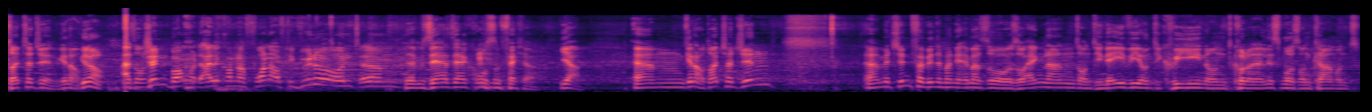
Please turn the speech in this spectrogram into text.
Deutscher Gin, genau. genau. Also Gin Bong und alle kommen nach vorne auf die Bühne und ähm, mit einem sehr, sehr großen Fächer. Ja. Ähm, genau, deutscher Gin. Äh, mit Gin verbindet man ja immer so, so England und die Navy und die Queen und Kolonialismus und Kram und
